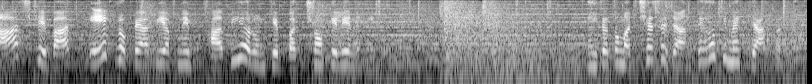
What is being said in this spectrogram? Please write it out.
आज के बाद एक रुपया भी अपनी भाभी और उनके बच्चों के लिए नहीं नहीं तो तुम अच्छे से जानते हो कि मैं क्या करूँ।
